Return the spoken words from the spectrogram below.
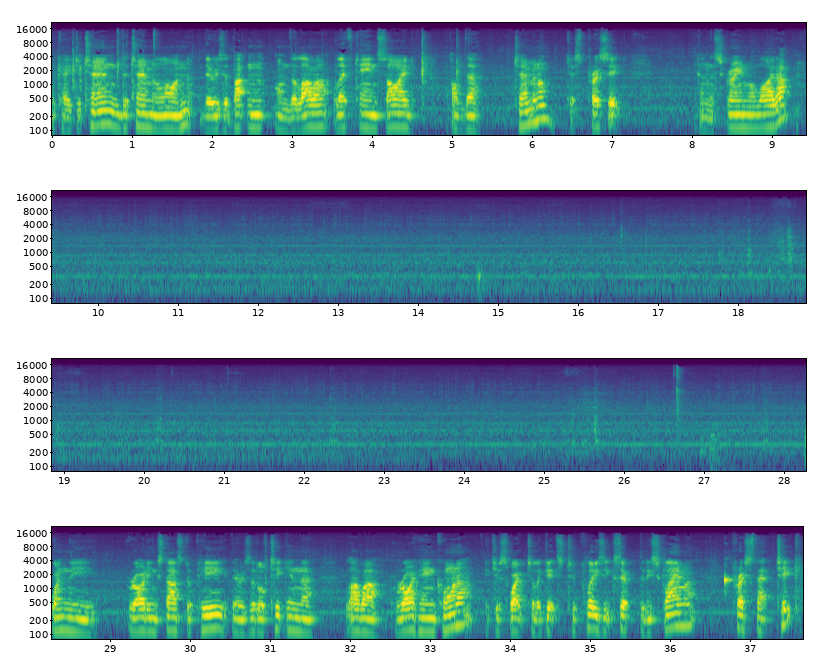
Okay, to turn the terminal on, there is a button on the lower left hand side of the terminal. Just press it and the screen will light up. when the writing starts to appear there is a little tick in the lower right hand corner. You just wait till it gets to please accept the disclaimer. Press that tick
